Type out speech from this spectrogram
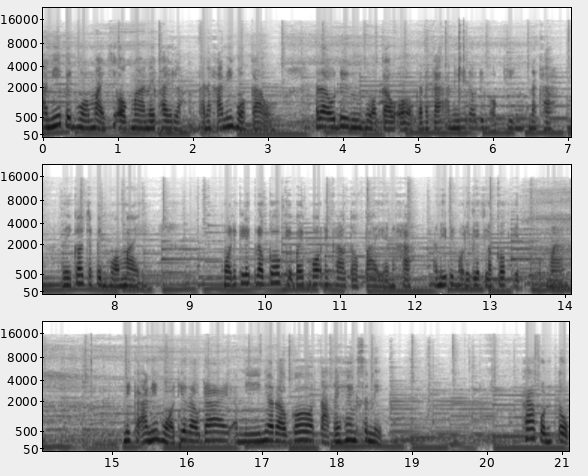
อันนี้เป็นหัวใหม่ที่ออกมาในภายหลังนะคะ นี่หัวเก่า เราดึงหัวเก่าออกนนะคะ อันนี้เราดึงออกทิ้งนะคะ อันนี้ก็จะเป็นหัวใหม่ หัวเล็กๆ เราก็เก็บไว้เพาะในคราวต่อไปนะคะ อันนี้เป็นหัวเล็กๆ เราก็เก็บออกมา นี่ค่ะอันนี้หัวที่เราได้ อันนี้เนี่ยเราก็ตากให้แห้งสนิท ถ้าฝนตก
